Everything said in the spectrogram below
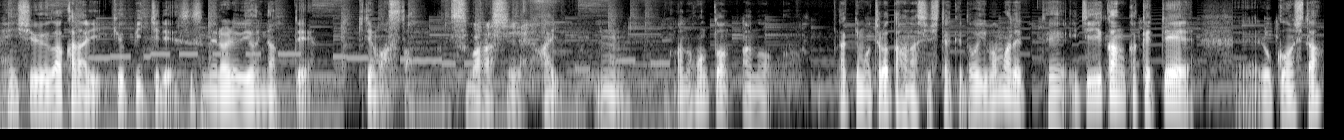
編集がかなり急ピッチで進められるようになってきてますと。うん素晴らしい。はい。うん。あの、本当あの、さっきもちょろっと話したけど、今までって1時間かけて、えー録音した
